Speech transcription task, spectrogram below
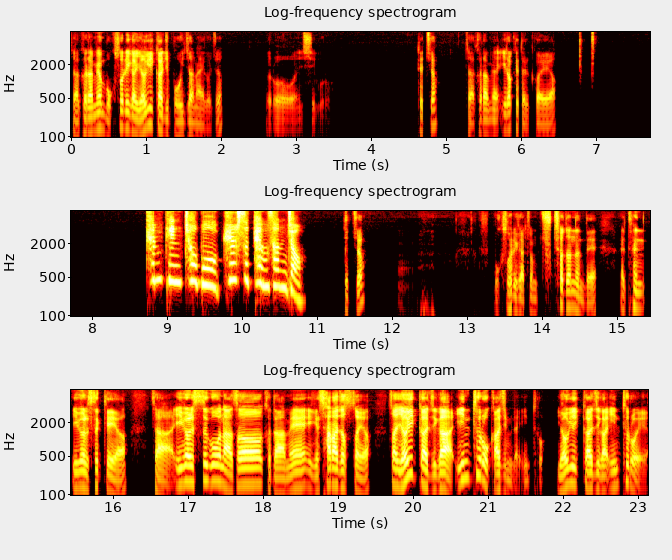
자, 그러면 목소리가 여기까지 보이잖아요. 그죠? 이런 식으로. 됐죠? 자, 그러면 이렇게 될 거예요. 캠핑 초보 필수템 선정. 됐죠? 음. 목소리가 좀 축 처졌는데 하여튼 이걸 쓸게요. 자, 이걸 쓰고 나서 그 다음에 이게 사라졌어요. 자, 여기까지가 인트로까지입니다. 인트로. 여기까지가 인트로예요.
